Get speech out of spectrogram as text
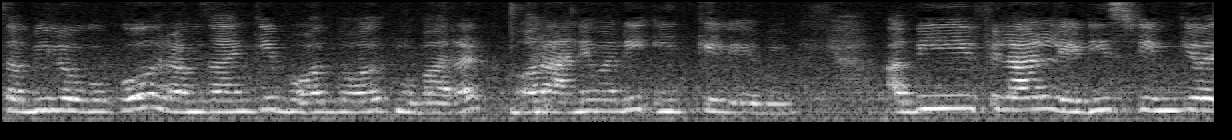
सभी लोगों को रमज़ान की बहुत बहुत मुबारक और आने वाली ईद के लिए भी। अभी फ़िलहाल लेडीज़ टीम की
